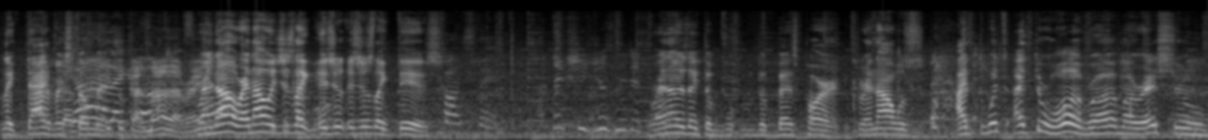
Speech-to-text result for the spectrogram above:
like that in my Yeah, stomach. like, Calmada, um, right? Right now, right now it's just like it's just it's just like this. Constant. I think she just needed. Right now is like the the best part. Right now was I went I threw up, bro, in my restroom.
